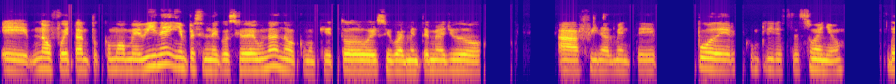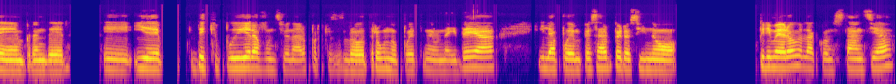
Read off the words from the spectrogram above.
Eh, no fue tanto como me vine y empecé el negocio de una, no, como que todo eso igualmente me ayudó a finalmente poder cumplir este sueño de emprender eh, y de, de que pudiera funcionar, porque eso es lo otro, uno puede tener una idea, y la puede empezar, pero si no, primero la constancia,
